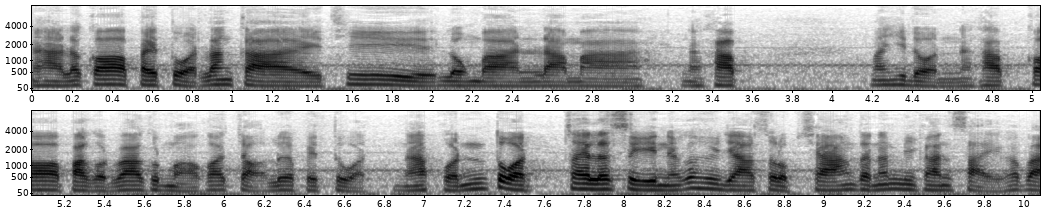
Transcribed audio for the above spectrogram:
นะฮะแล้วก็ไปตรวจร่างกายที่โรงพยาบาลรามานะครับมหิดลนะครับ ก็ปรากฏว่าคุณหมอก็เจาะเลือดไปตรวจนะผลตรวจไซลาซีนเนี่ยก็คือยาสลบช้างแต่นั้นมีการใส่เข้าไป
